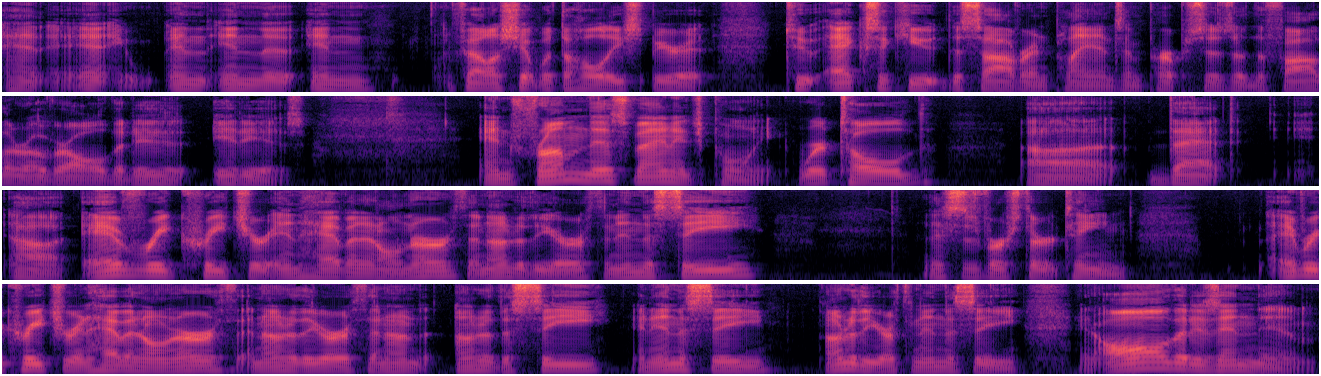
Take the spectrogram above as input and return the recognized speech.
and in in the in fellowship with the Holy Spirit to execute the sovereign plans and purposes of the Father over all that it is. And from this vantage point, we're told uh, that uh, every creature in heaven and on earth and under the earth and in the sea, this is verse 13, every creature in heaven and on earth and under the earth and un- under the sea and in the sea, under the earth and in the sea, and all that is in them,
